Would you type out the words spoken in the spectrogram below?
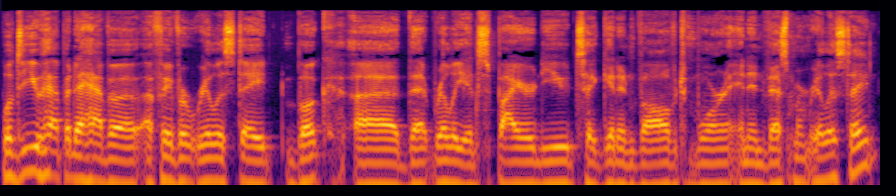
Well, do you happen to have a, a favorite real estate book uh, that really inspired you to get involved more in investment real estate?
